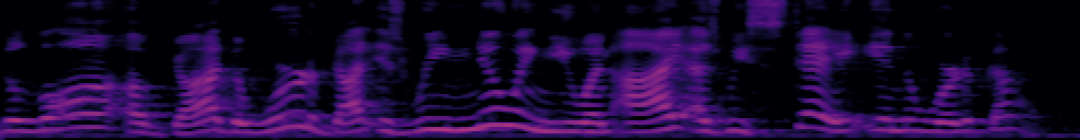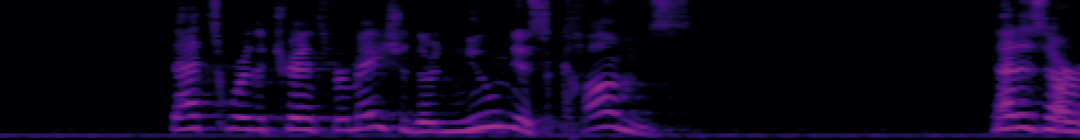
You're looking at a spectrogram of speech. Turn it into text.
the law of God, the Word of God, is renewing you and I as we stay in the Word of God. That's where the transformation, the newness comes. That is our,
